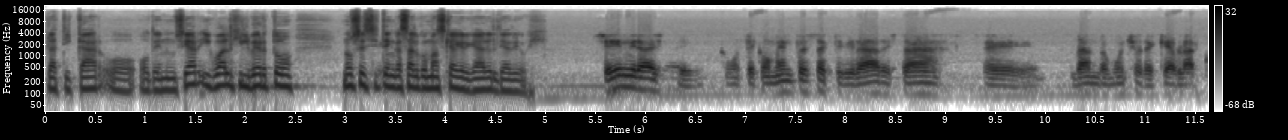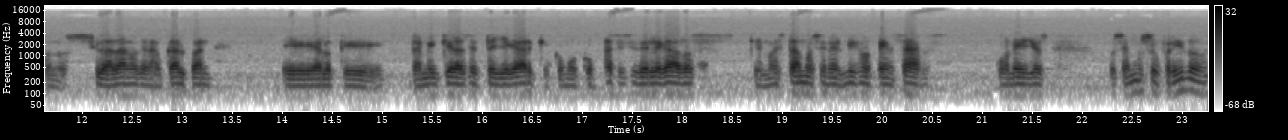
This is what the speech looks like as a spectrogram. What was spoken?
platicar o, o denunciar. Igual, Gilberto, no sé si tengas algo más que agregar el día de hoy. Sí, mira, este, como te comento, esta actividad está eh, dando mucho de qué hablar con los ciudadanos de Naucalpan, eh, a lo que también quiero hacerte llegar que como copaces y delegados, que no estamos en el mismo pensar con ellos, pues hemos sufrido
